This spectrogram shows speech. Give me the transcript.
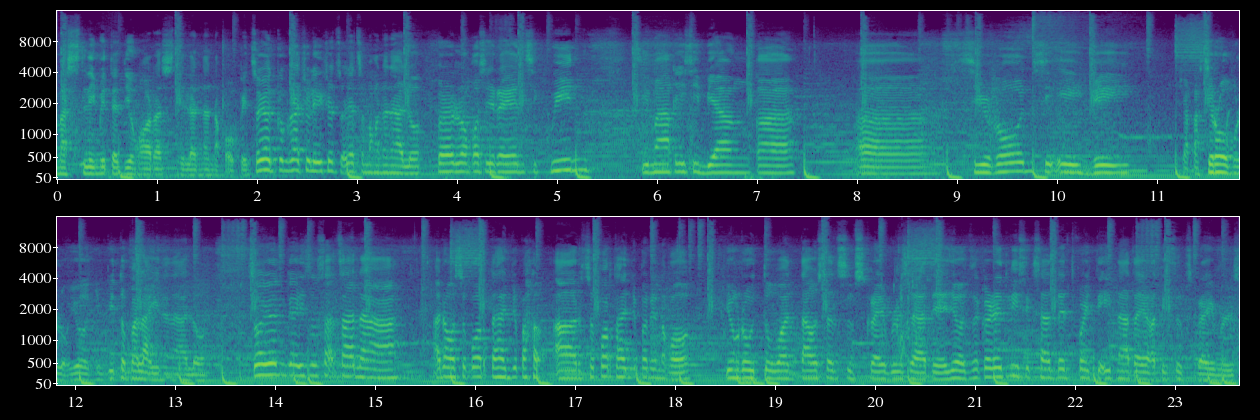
mas limited yung oras nila na naka-open. So yun, congratulations ulit sa mga nanalo. Pero ko si Ren, si Queen, si Maki, si Bianca, ah, si Ron, si AJ, tsaka si Romulo. Yun, yung pito pala yung nanalo. So yun guys, so sa- sana ano, suportahan nyo pa, ah, suportahan nyo pa rin ako yung road to 1,000 subscribers natin. Yun, so currently 648 na tayo ating subscribers.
